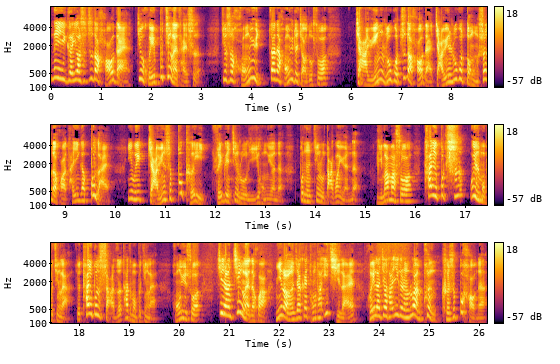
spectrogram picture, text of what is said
那一个要是知道好歹，就回不进来才是。就是红玉站在红玉的角度说，贾云如果知道好歹，贾云如果懂事的话，他应该不来，因为贾云是不可以随便进入怡红院的，不能进入大观园的。李妈妈说他又不吃，为什么不进来？就他又不是傻子，他怎么不进来？红玉说。既然进来的话，你老人家该同他一起来。回来叫他一个人乱碰，可是不好呢。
